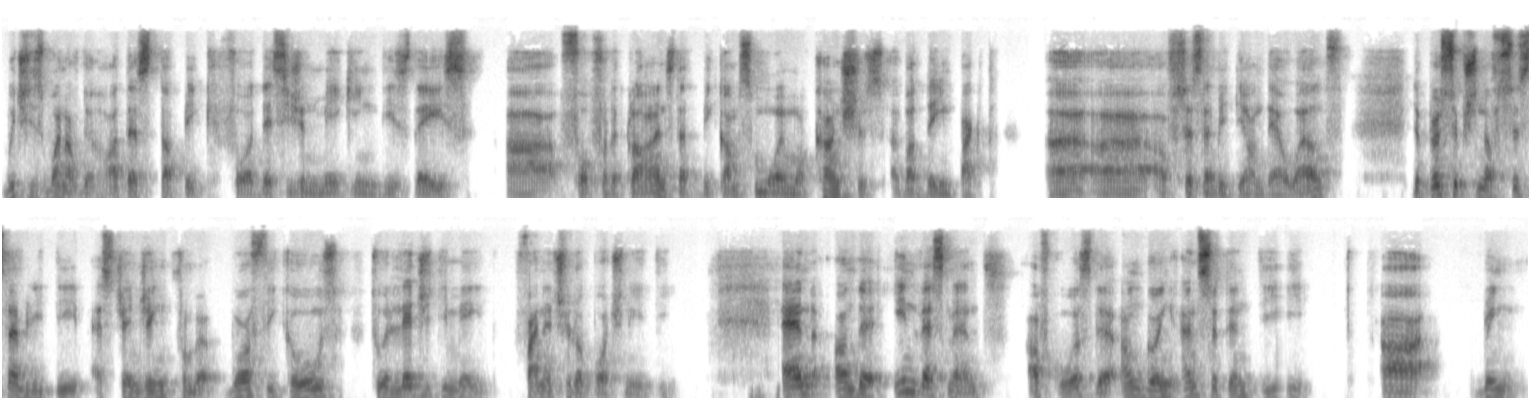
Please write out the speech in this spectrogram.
which is one of the hottest topic for decision making these days uh, for, for the clients that becomes more and more conscious about the impact uh, uh, of sustainability on their wealth. The perception of sustainability as changing from a worthy cause to a legitimate financial opportunity. And on the investment, of course, the ongoing uncertainty uh, bring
